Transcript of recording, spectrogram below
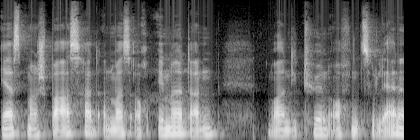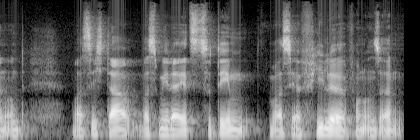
erstmal Spaß hat, an was auch immer, dann waren die Türen offen zu lernen. Und was ich da, was mir da jetzt zu dem, was ja viele von unseren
